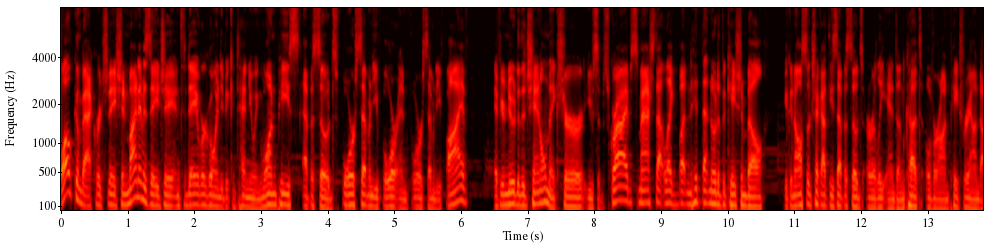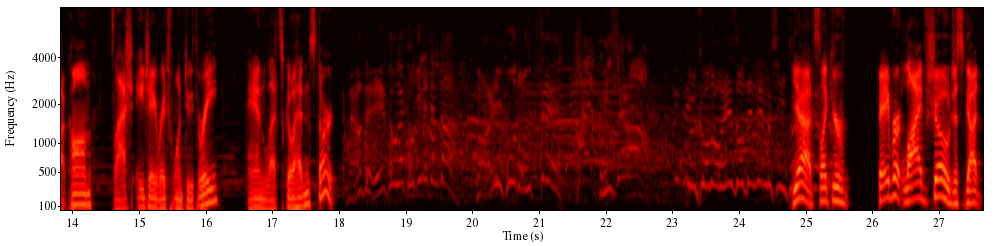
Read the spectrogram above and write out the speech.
Welcome back, Rich Nation. My name is AJ, and today we're going to be continuing One Piece episodes 474 and 475. If you're new to the channel, make sure you subscribe, smash that like button, hit that notification bell. You can also check out these episodes early and uncut over on patreon.com slash ajrich123. And let's go ahead and start. Yeah, it's like your favorite live show just got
